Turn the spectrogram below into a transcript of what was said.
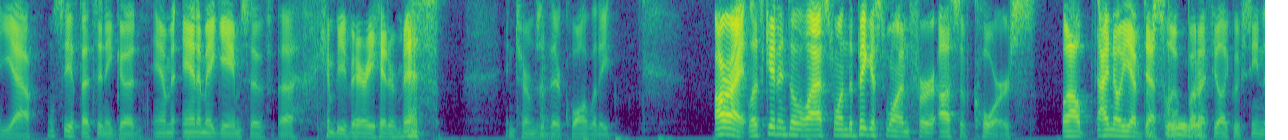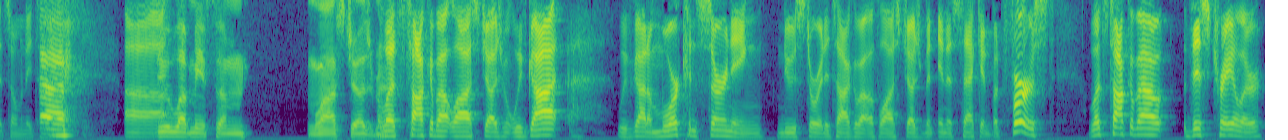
Yeah, we'll see if that's any good. Am- anime games have uh, can be very hit or miss in terms of their quality. All right, let's get into the last one, the biggest one for us, of course. Well, I know you have Deathloop, but I feel like we've seen it so many Uh, times. Uh, do love me some Lost Judgment. let's talk about Lost Judgment. We've got we've got a more concerning news story to talk about with Lost Judgment in a second, but first, let's talk about this trailer.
